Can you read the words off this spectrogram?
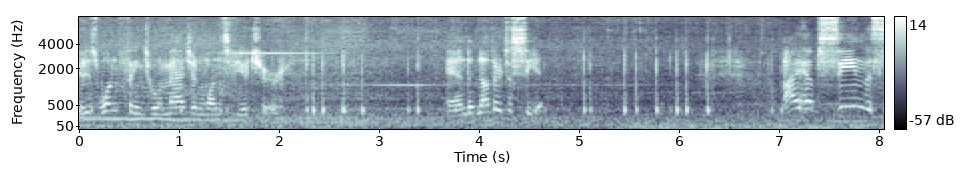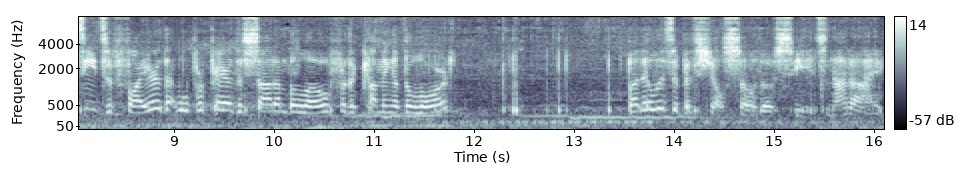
It is one thing to imagine one's future, and another to see it. I have seen the seeds of fire that will prepare the Sodom below for the coming of the Lord. But Elizabeth shall sow those seeds, not I.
